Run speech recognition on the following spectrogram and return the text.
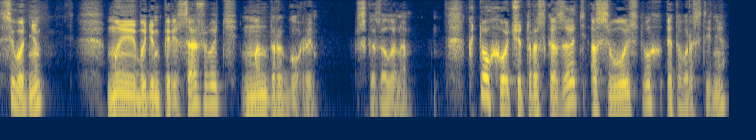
«Сегодня мы будем пересаживать мандрагоры», — сказала она. «Кто хочет рассказать о свойствах этого растения?»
